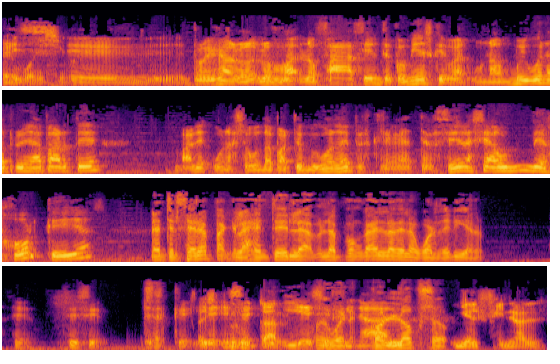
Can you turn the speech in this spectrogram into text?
es, eh, porque claro, lo, lo- lo fácil, entre comillas, es que va una muy buena primera parte, ¿vale? Una segunda parte muy buena, pero es que la tercera sea aún mejor que ellas. La tercera, para que la gente la, la ponga en la de la guardería, ¿no? Sí, sí, sí. Es que, Es y ese, y ese final, con Lopso. Y el final.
